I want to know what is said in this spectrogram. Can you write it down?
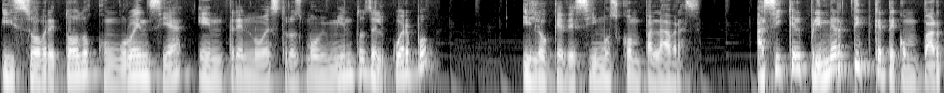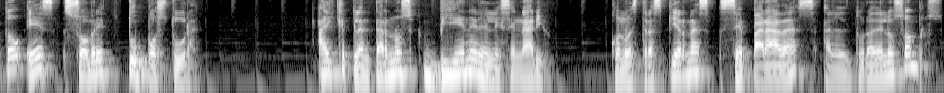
y sobre todo congruencia entre nuestros movimientos del cuerpo y lo que decimos con palabras. Así que el primer tip que te comparto es sobre tu postura hay que plantarnos bien en el escenario, con nuestras piernas separadas a la altura de los hombros.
